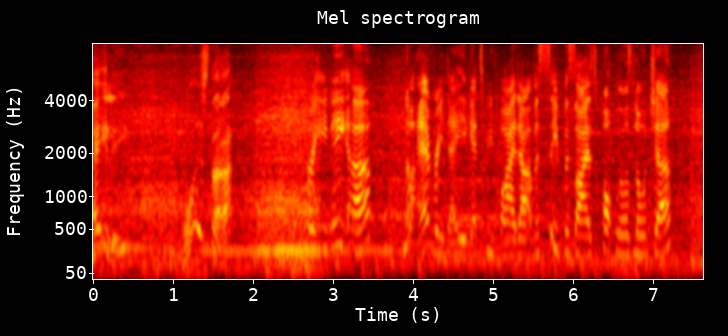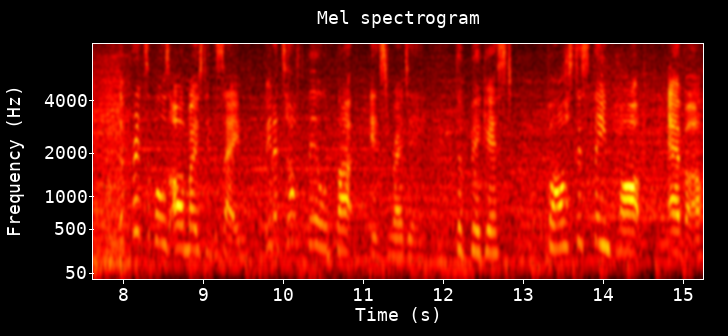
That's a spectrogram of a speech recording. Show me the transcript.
Haley, what is that? Pretty neat, huh? Not every day you get to be fired out of a supersized Hot Wheels launcher. The principles are mostly the same. Been a tough build, but it's ready. The biggest, fastest theme park ever.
